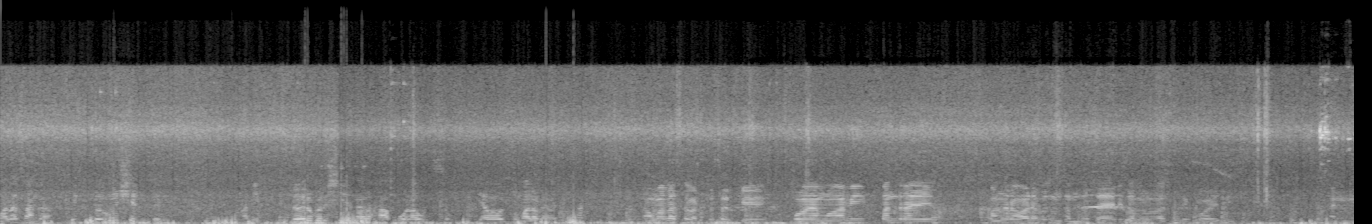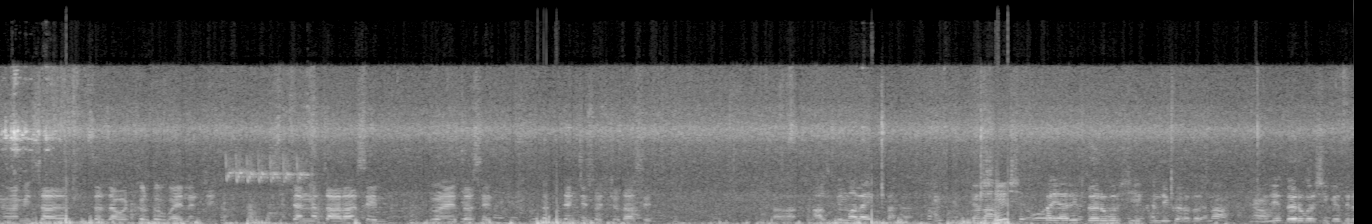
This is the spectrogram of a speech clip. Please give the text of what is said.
मला सांगा एक तरुण शेतकरी आणि दरवर्षी येणारा हा पोळा उत्सव याबाबत तुम्हाला काय वाटतं? आम्हाला असं वाटतं सर की पोळ्यामुळं आम्ही पंधरा पंधरा वाड्यापासून समजा तयारी चालू असते पोळ्याची. आणि आम्ही सा सजावट करतो बैलांची. त्यांना चारा असेल धुवायचं असेल त्यांची स्वच्छता असेल. अगदी मला एक सांगा विशेष तयारी दरवर्षी एखादी करत असते म्हणजे दरवर्षी काहीतरी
